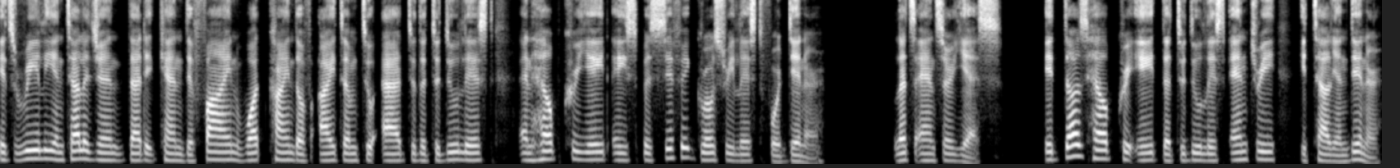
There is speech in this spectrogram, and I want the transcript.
It's really intelligent that it can define what kind of item to add to the to-do list and help create a specific grocery list for dinner. Let's answer yes. It does help create the to-do list entry Italian dinner.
